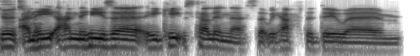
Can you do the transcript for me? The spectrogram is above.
good. And he and he's uh he keeps telling us that we have to do um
